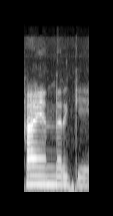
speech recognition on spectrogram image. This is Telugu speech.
హాయ్ అందరికీ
